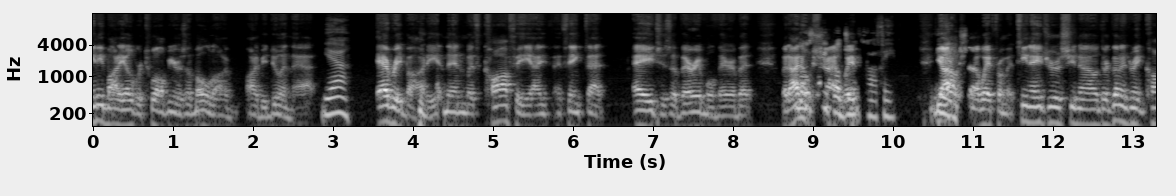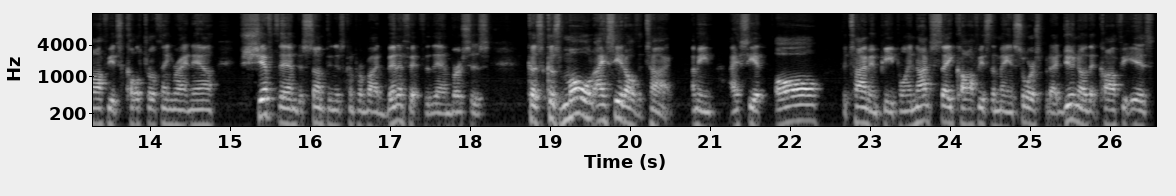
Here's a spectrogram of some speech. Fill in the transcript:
anybody over 12 years of old ought to, ought to be doing that Yeah. everybody and then with coffee I, I think that age is a variable there but but i don't shy away from, coffee. yeah, i don't shy away from it teenagers you know they're going to drink coffee it's a cultural thing right now shift them to something that's going to provide benefit for them versus because because mold i see it all the time i mean i see it all the time in people and not to say coffee is the main source but i do know that coffee is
